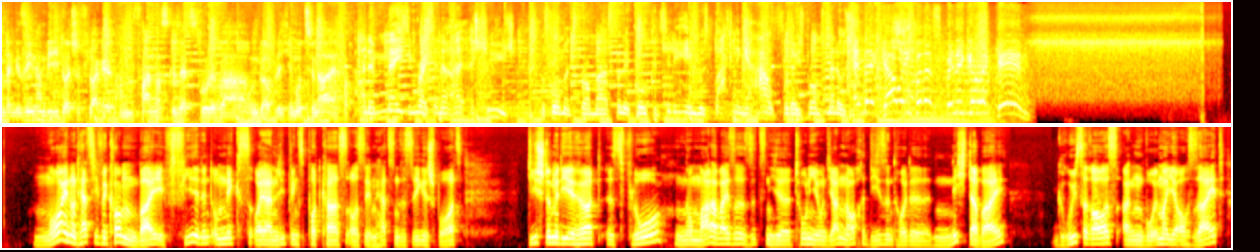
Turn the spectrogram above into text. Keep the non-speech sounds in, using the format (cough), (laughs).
und dann gesehen haben, wie die deutsche Flagge am Fahnenmast gesetzt wurde, war unglaublich emotional einfach. An amazing race and a, a, huge performance from uh, Philip Bull, considering he was battling it out for those bronze medals. And they're going for the Spinnaker again. Moin und herzlich willkommen bei Viel Wind um Nix, euren Lieblingspodcast aus dem Herzen des Segelsports. Die Stimme, die ihr hört, ist Flo. Normalerweise sitzen hier Toni und Jan noch. Die sind heute nicht dabei. Grüße raus an wo immer ihr auch seid.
